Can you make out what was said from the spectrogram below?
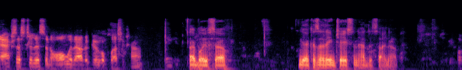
access to this at all without a Google Plus account? I believe so. Yeah, because I think Jason had to sign up. Oh,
